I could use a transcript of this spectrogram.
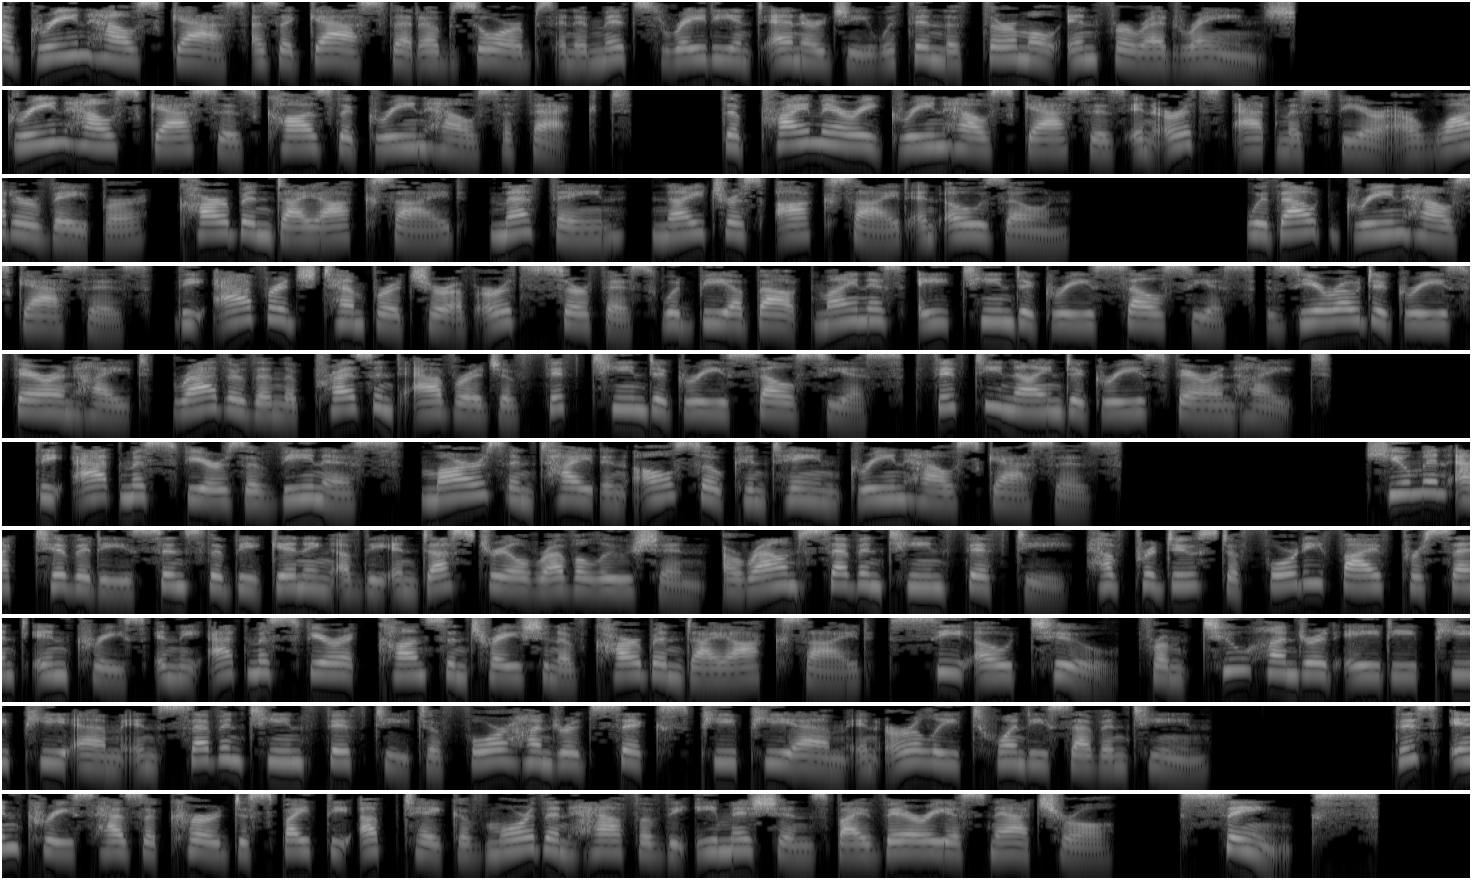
A greenhouse gas is a gas that absorbs and emits radiant energy within the thermal infrared range. Greenhouse gases cause the greenhouse effect. The primary greenhouse gases in Earth's atmosphere are water vapor, carbon dioxide, methane, nitrous oxide and ozone. Without greenhouse gases, the average temperature of Earth's surface would be about minus 18 degrees Celsius 0 degrees Fahrenheit, rather than the present average of 15 degrees Celsius 59 degrees Fahrenheit. The atmospheres of Venus, Mars and Titan also contain greenhouse gases. Human activities since the beginning of the Industrial Revolution around 1750 have produced a 45% increase in the atmospheric concentration of carbon dioxide CO2, from 280 ppm in 1750 to 406 ppm in early 2017. This increase has occurred despite the uptake of more than half of the emissions by various natural sinks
